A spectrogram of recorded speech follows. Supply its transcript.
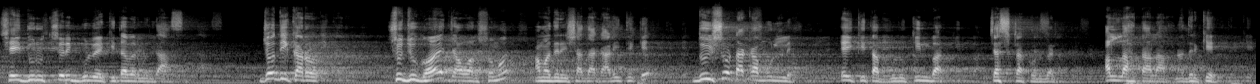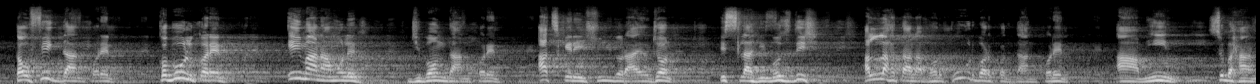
সেই দুরুদ শরীফগুলো এই কিতাবের মধ্যে আছে। যদি কারও সুযোগ হয় যাওয়ার সময় আমাদের এই সাদা গাড়ি থেকে দুইশো টাকা মূল্যে এই কিতাবগুলো কিনবার চেষ্টা করবেন। আল্লাহ তালা আপনাদেরকে তৌফিক দান করেন, কবুল করেন ইমান আমলের জীবন দান করেন। আজকের এই সুন্দর আয়োজন, ইসলাহী মজদিস আল্লাহ তালা ভরপুর বরকত দান করেন। আমিন। সুবহান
